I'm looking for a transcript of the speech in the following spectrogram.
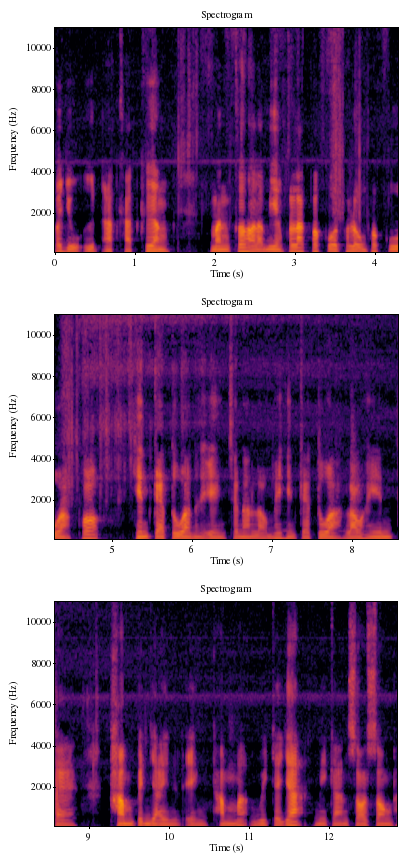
ก็อยู่อึดอัดขัดเคือง มันก็ลำเอียงเพราะรักเพราะโกรธเพราะหลงเพราะกลัว เพราะเห็นแก่ตัวนั่นเอง ฉะนั้นเราไม่เห็นแก่ตัว เราเห็นแต่ทำเป็นใหญ่นั่นเอง ธรรมวิจยะ มีการสอดส่องท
